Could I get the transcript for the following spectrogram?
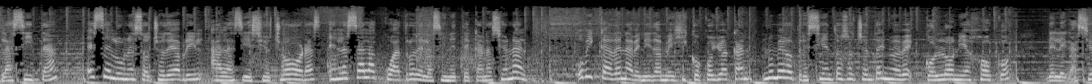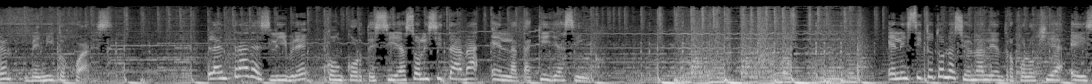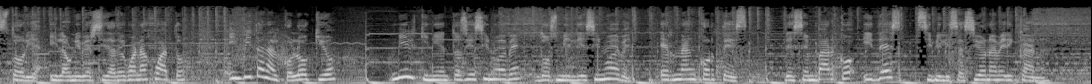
La cita es el lunes 8 de abril a las 18 horas en la sala 4 de la Cineteca Nacional, ubicada en Avenida México Coyoacán, número 389, Colonia Joco, Delegación Benito Juárez. La entrada es libre con cortesía solicitada en la taquilla 5 el Instituto Nacional de Antropología e Historia y la Universidad de Guanajuato invitan al coloquio 1519-2019, Hernán Cortés, Desembarco y Descivilización Americana.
